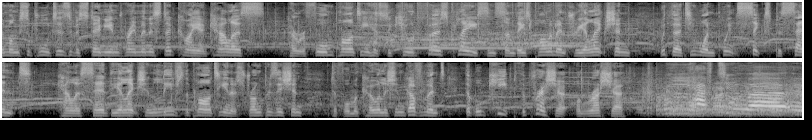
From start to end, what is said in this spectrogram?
among supporters of Estonian Prime Minister Kaja Kallas. Her Reform Party has secured first place in Sunday's parliamentary election with 31.6%. Kallas said the election leaves the party in a strong position to form a coalition government that will keep the pressure on Russia. We have to uh,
